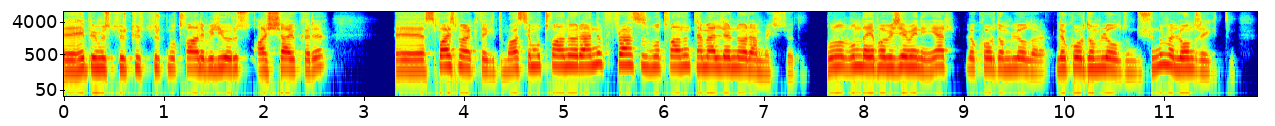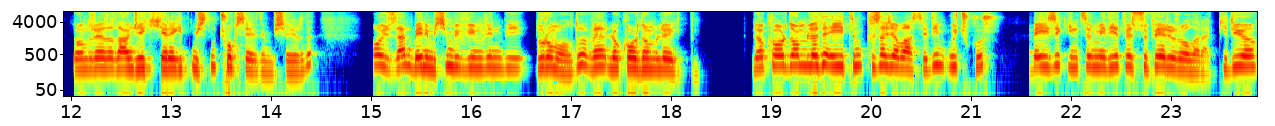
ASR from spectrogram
e, hepimiz Türk'üz, Türk mutfağını biliyoruz aşağı yukarı. E, Spice Market'a gittim. Asya mutfağını öğrendim. Fransız mutfağının temellerini öğrenmek istiyordum. Bunu, bunu da yapabileceğim en iyi yer Le Cordon Bleu olarak. Le Cordon Bleu olduğunu düşündüm ve Londra'ya gittim. Londra'ya da daha önce iki kere gitmiştim. Çok sevdiğim bir şehirdi. O yüzden benim için bir win-win bir durum oldu ve Le Cordon Bleu'ya gittim. Le Cordon Bleu'da eğitim kısaca bahsedeyim. 3 kur. Basic, Intermediate ve Superior olarak gidiyor.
